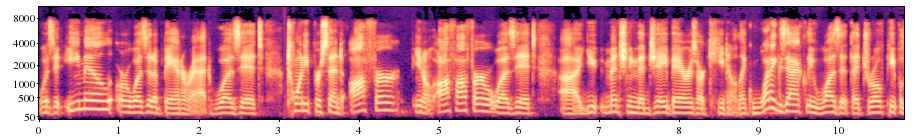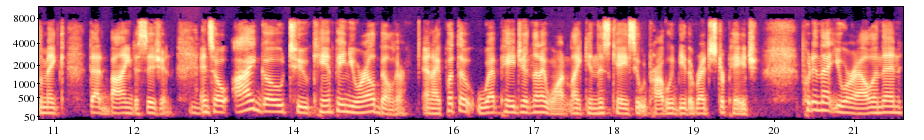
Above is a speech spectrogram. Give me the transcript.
Was it email or was it a banner ad? Was it 20% offer, you know, off offer? Was it uh, you mentioning that Jay Baer is our keynote? Like, what exactly was it that drove people to make that buying decision? Mm-hmm. And so I go to Campaign URL Builder and I put the web page in that I want. Like in this case, it would probably be the register page. Put in that URL, and then,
